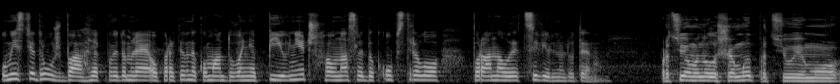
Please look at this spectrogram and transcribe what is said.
У місті Дружба, як повідомляє оперативне командування Північ, унаслідок обстрілу поранили цивільну людину. Працюємо не лише ми, працюємо,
